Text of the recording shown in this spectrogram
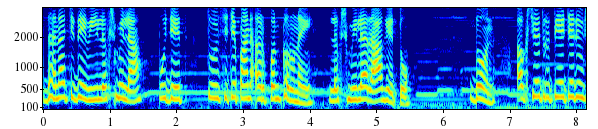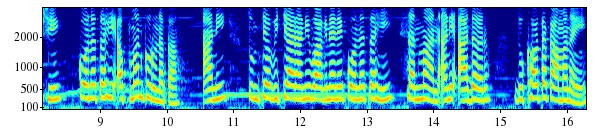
धनाची देवी लक्ष्मीला पूजेत तुळशीचे पान अर्पण करू नये. लक्ष्मीला राग येतो. दोन अक्षय तृतीयेच्या दिवशी कोणाचाही अपमान करू नका आणि तुमच्या विचार आणि वागण्याने कोणाचाही सन्मान आणि आदर दुखावता कामा नये.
